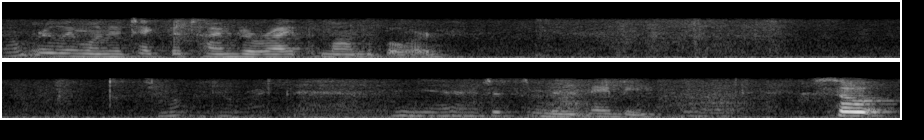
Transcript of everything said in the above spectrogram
don't really want to take the time to write them on the board. Yeah, just a minute, maybe. So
